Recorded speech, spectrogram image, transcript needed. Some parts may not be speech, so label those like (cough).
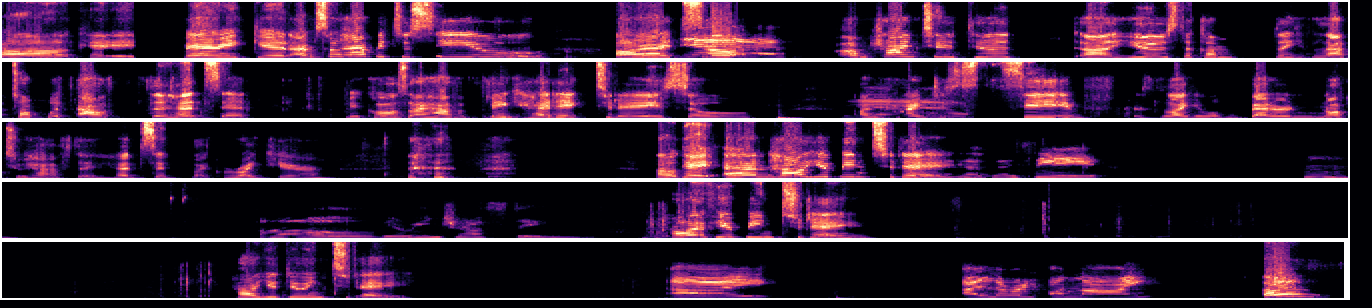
Okay, very good. I'm so happy to see you. All right, Yeah. so I'm trying to do uh, use the com the laptop without the headset because I have a big headache today. So I'm trying to see if it's like it will be better not to have the headset like right here. (laughs) okay, and how you been today? Yes, I see. Hmm. Oh, very interesting. How have you been today? How are you doing today? I I learned online. Oh,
